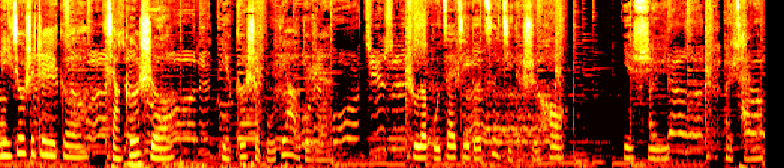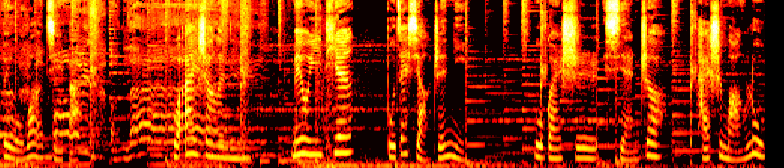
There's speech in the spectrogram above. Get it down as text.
你就是这个想割舍也割舍不掉的人。除了不再记得自己的时候，也许你才能被我忘记吧。我爱上了你，没有一天不再想着你。不管是闲着还是忙碌，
